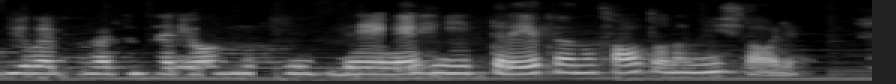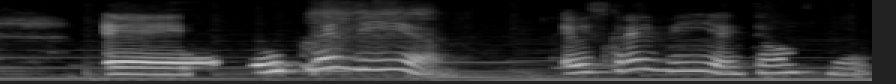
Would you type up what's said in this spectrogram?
Viu o episódio anterior de DR e treta, não faltou na minha história. É, eu escrevia. Eu escrevia. Então, assim,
